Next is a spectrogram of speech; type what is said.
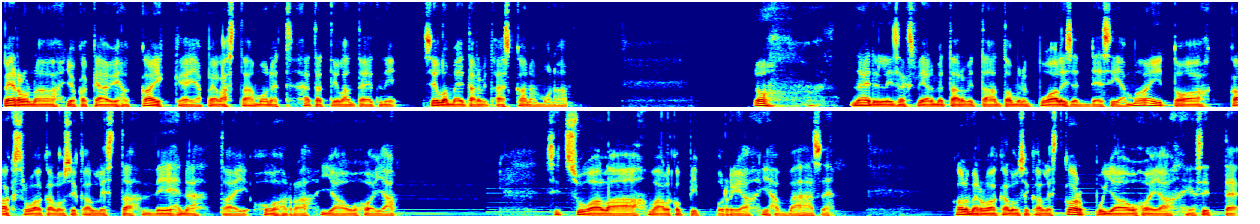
perunaa, joka käy ihan kaikkeen ja pelastaa monet hätätilanteet, niin silloin me ei tarvita edes kananmunaa. No, näiden lisäksi vielä me tarvitaan tuommoinen puolisen desiä maitoa, kaksi ruokalusikallista vehnä- tai ohrajauhoja, sitten suolaa, valkopippuria, ihan vähän se, kolme ruokalusikallista korppujauhoja ja sitten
